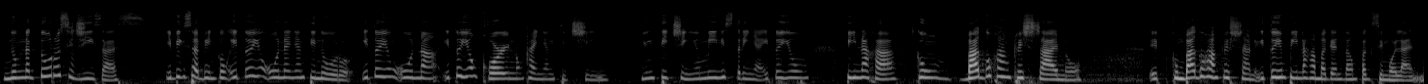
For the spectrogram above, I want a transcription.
nung nagturo si Jesus, ibig sabihin, kung ito yung una niyang tinuro, ito yung una, ito yung core ng kanyang teaching yung teaching, yung ministry niya, ito yung pinaka, kung bago kang kristyano, it, kung bago kang kristyano, ito yung pinakamagandang pagsimulan.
